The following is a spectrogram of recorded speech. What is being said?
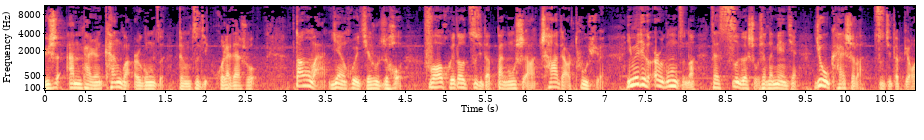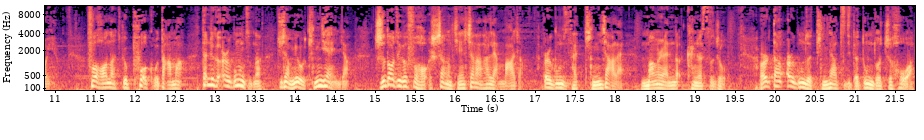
于是安排人看管二公子，等自己回来再说。当晚宴会结束之后，富豪回到自己的办公室啊，差点吐血，因为这个二公子呢，在四个手下的面前又开始了自己的表演。富豪呢就破口大骂，但这个二公子呢就像没有听见一样，直到这个富豪上前扇了他两巴掌，二公子才停下来，茫然的看着四周。而当二公子停下自己的动作之后啊，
